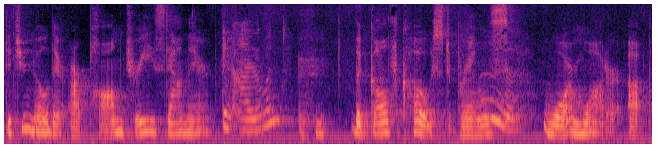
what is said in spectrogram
Did you know there are palm trees down there? In Ireland? Mm-hmm. The Gulf Coast brings oh. warm water up.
